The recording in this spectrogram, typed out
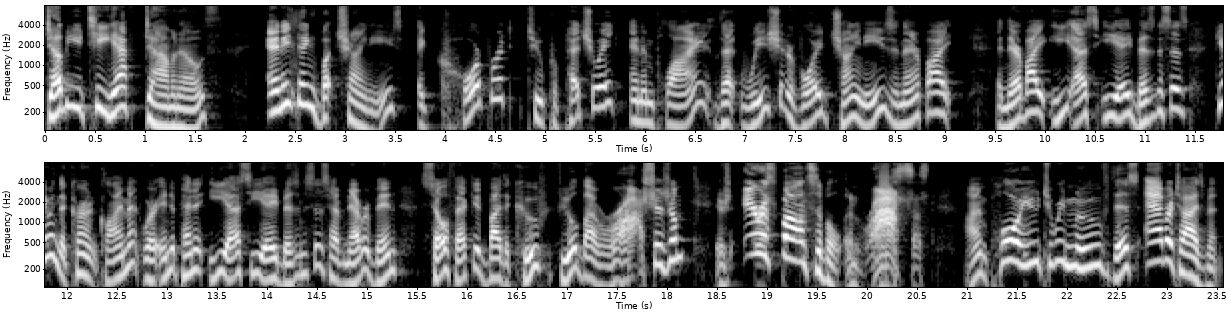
WTF Domino's, anything but Chinese, a corporate to perpetuate and imply that we should avoid Chinese and thereby and thereby ESEA businesses, given the current climate where independent ESEA businesses have never been so affected by the coup fueled by racism, is irresponsible and racist. I implore you to remove this advertisement.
